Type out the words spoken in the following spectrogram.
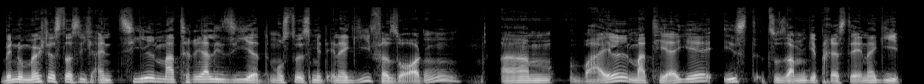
wenn du möchtest, dass sich ein Ziel materialisiert, musst du es mit Energie versorgen, ähm, weil Materie ist zusammengepresste Energie.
